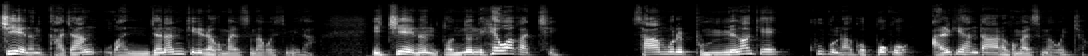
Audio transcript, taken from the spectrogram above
지혜는 가장 완전한 길이라고 말씀하고 있습니다. 이 지혜는 돋는 해와 같이 사물을 분명하게 구분하고 보고 알게 한다라고 말씀하고 있죠.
